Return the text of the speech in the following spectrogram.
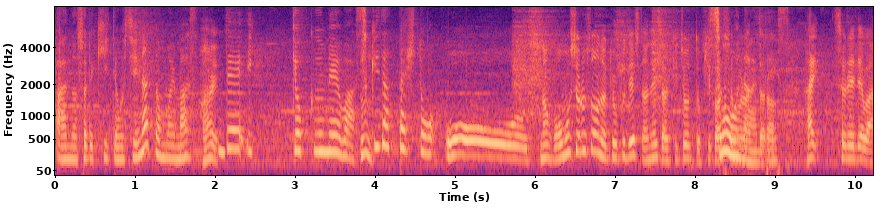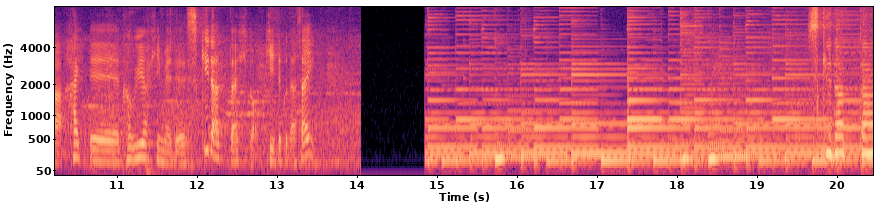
あのそれ聞いてほしいなと思います。はい。で一曲目は好きだった人、おお、なんか面白そうな曲でしたね。さっきちょっと聞かせてもらったら。なんです。はい、それでは、はいえー、かぐや姫で好きだった人聞いてください。好きだった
